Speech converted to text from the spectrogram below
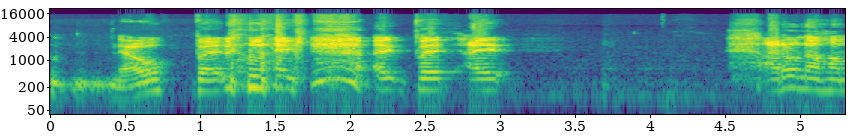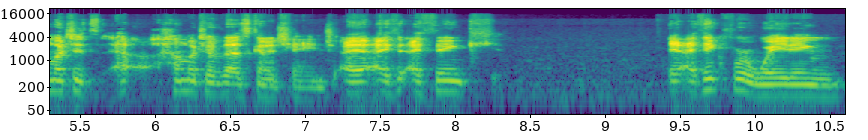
No, but like, I, but I, I don't know how much it's how much of that's going to change. I, I, I think, I think we're waiting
